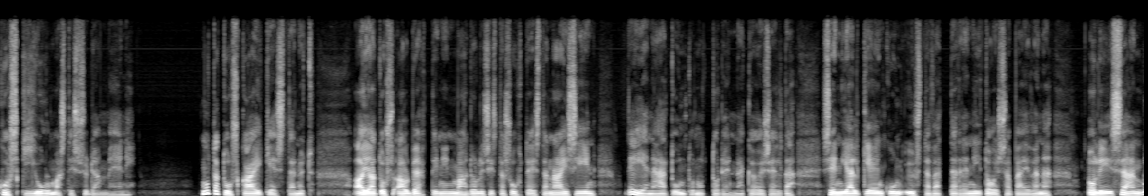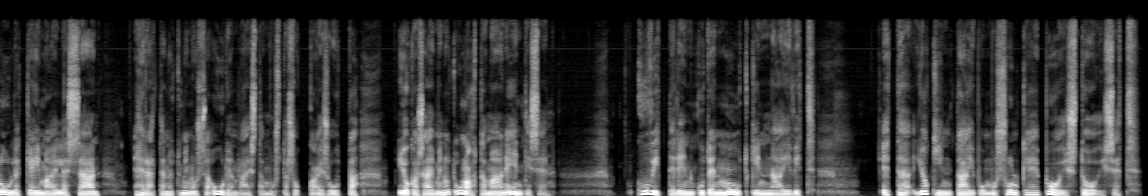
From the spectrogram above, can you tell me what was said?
koski julmasti sydämeeni. Mutta tuska ei kestänyt. Ajatus Albertinin mahdollisista suhteista naisiin ei enää tuntunut todennäköiseltä sen jälkeen, kun ystävättäreni toissapäivänä oli sään luulle keimaillessaan herättänyt minussa uudenlaista mustasukkaisuutta, joka sai minut unohtamaan entisen. Kuvittelin, kuten muutkin naivit, että jokin taipumus sulkee pois toiset,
